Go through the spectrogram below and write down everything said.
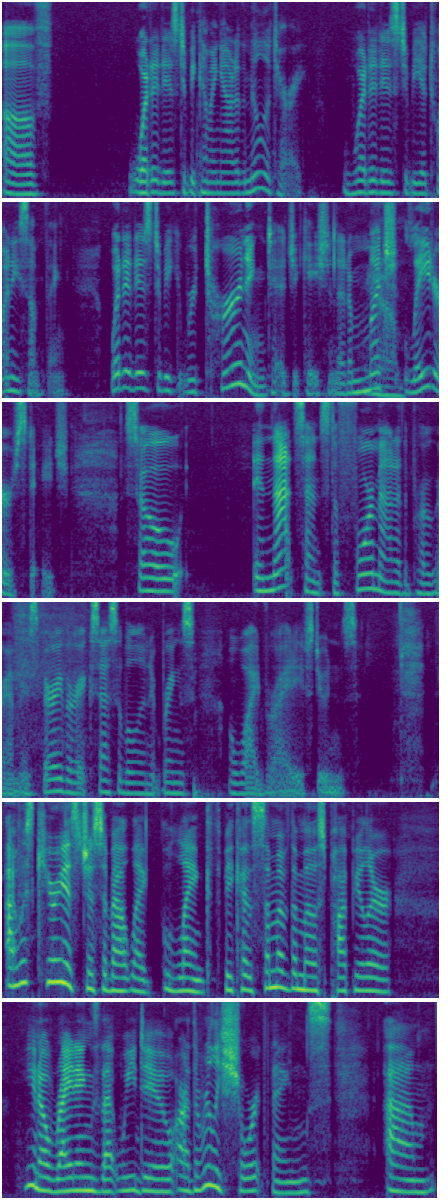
of what it is to be coming out of the military, what it is to be a 20 something, what it is to be returning to education at a much Yeah. later stage. So, in that sense, the format of the program is very, very accessible and it brings a wide variety of students. I was curious just about like length because some of the most popular, you know, writings that we do are the really short things, um,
